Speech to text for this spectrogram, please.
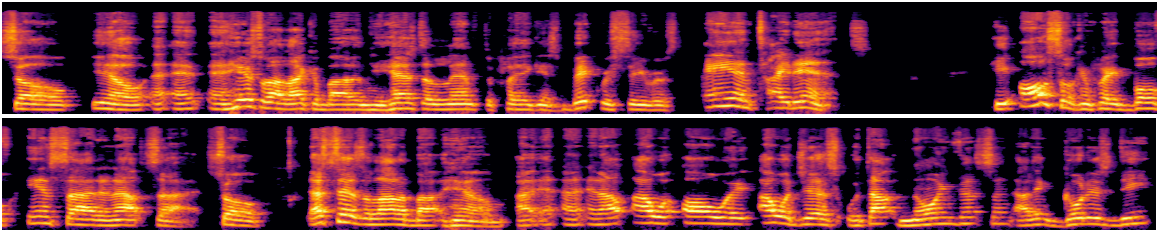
So, you know, and, and here's what I like about him. He has the length to play against big receivers and tight ends. He also can play both inside and outside. So that says a lot about him. I, I, and I, I would always, I would just, without knowing Vincent, I didn't go this deep,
